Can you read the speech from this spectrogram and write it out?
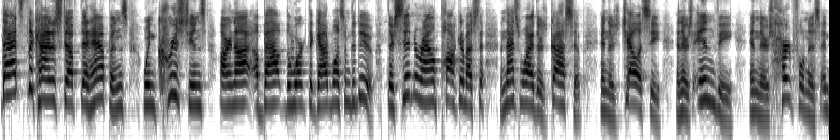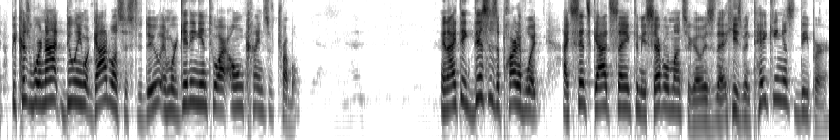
That's the kind of stuff that happens when Christians are not about the work that God wants them to do. They're sitting around talking about stuff, and that's why there's gossip, and there's jealousy, and there's envy, and there's hurtfulness, and because we're not doing what God wants us to do, and we're getting into our own kinds of trouble. And I think this is a part of what I sense God saying to me several months ago is that He's been taking us deeper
